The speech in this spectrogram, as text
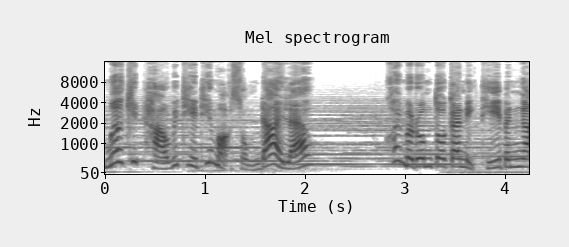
เมื่อคิดหาวิธีที่เหมาะสมได้แล้ว ค่อยมารวมตัวกันอีกทีเป็นไง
